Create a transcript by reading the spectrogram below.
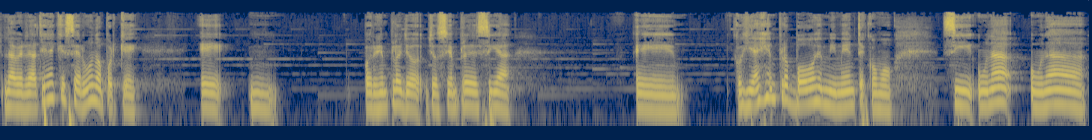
la verdad tiene que ser uno porque eh, mm, por ejemplo, yo, yo siempre decía, eh, cogía ejemplos bobos en mi mente como si una, una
